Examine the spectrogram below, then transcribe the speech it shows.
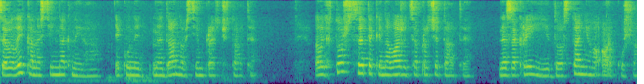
це велика настільна книга, яку не, дано всім прочитати. Але хто ж все-таки наважиться прочитати, не закриє її до останнього аркуша?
